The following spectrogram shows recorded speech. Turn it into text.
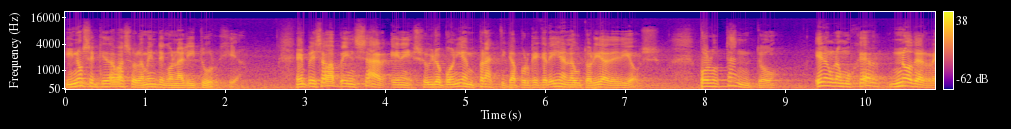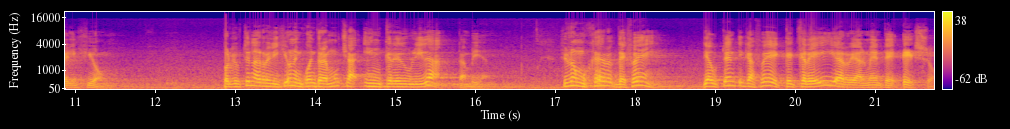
y no se quedaba solamente con la liturgia. Empezaba a pensar en eso y lo ponía en práctica porque creía en la autoridad de Dios. Por lo tanto, era una mujer no de religión, porque usted en la religión encuentra mucha incredulidad también. Es una mujer de fe, de auténtica fe, que creía realmente eso.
